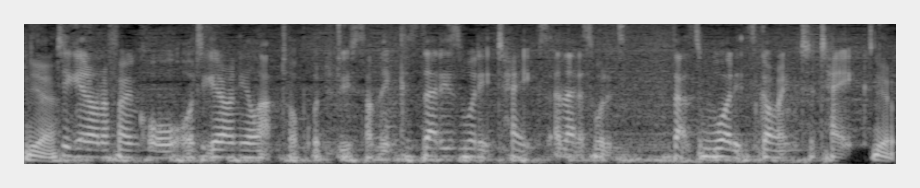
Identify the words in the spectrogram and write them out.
Yeah. to get on a phone call or to get on your laptop or to do something because that is what it takes and that is what it's that's what it's going to take Yep.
